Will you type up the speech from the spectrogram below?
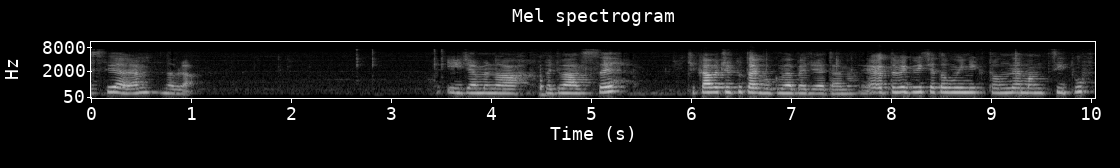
Steelerem. Dobra. Idziemy na Bedwarsy. Ciekawe, czy tutaj w ogóle będzie ten. Jak to widzicie, to mój nick to nie mam citów.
